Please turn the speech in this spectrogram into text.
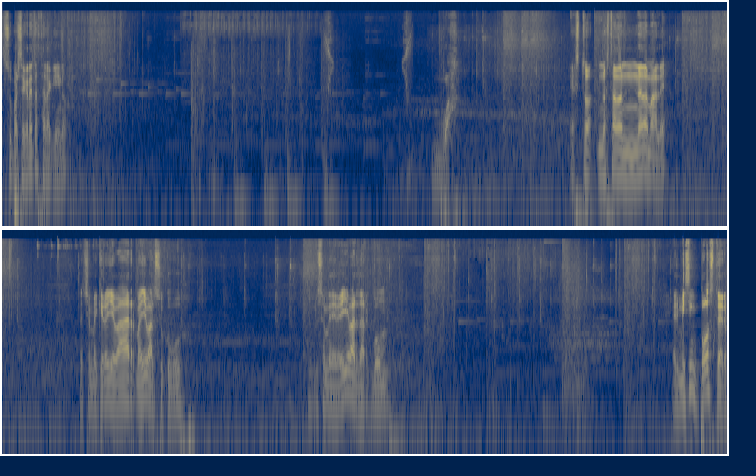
Super secreta estará aquí, ¿no? Buah. Esto no ha estado nada mal, ¿eh? De hecho, me quiero llevar... Me voy a llevar Sukubu. Incluso me debería llevar Dark Boom. El Missing Poster.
